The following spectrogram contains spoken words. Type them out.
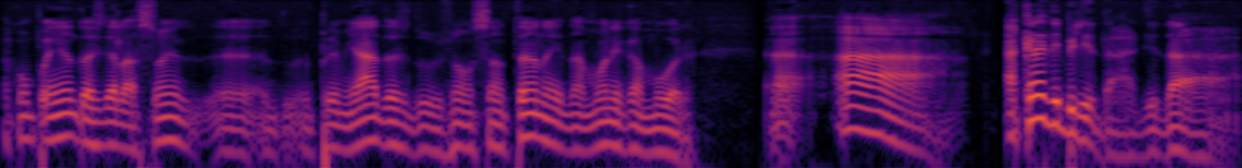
acompanhando as delações eh, premiadas do João Santana e da Mônica Moura. A, a, a, credibilidade da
